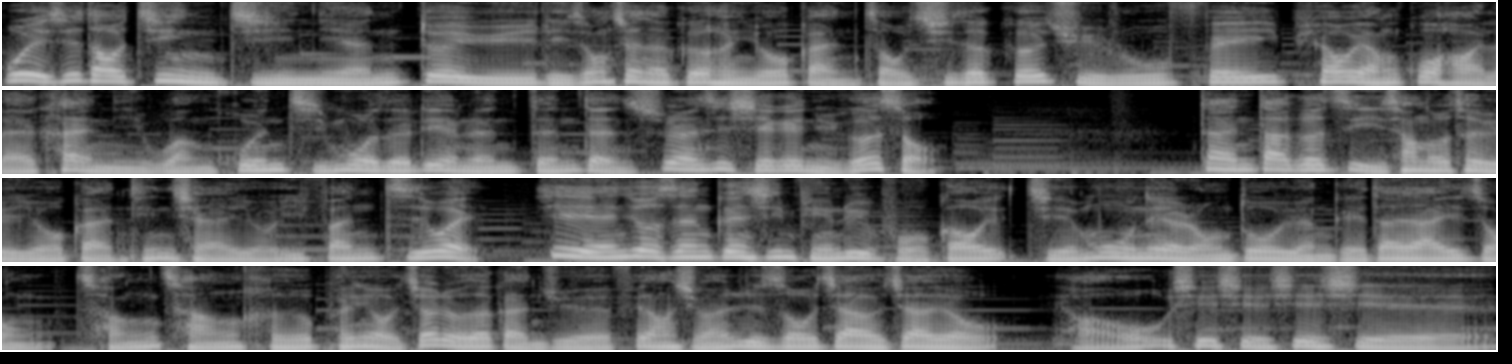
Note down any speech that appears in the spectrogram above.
我也是到近几年对于李宗盛的歌很有感，早期的歌曲如《飞》《漂洋过海来看你》《晚婚》《寂寞的恋人》等等，虽然是写给女歌手，但大哥自己唱都特别有感，听起来有一番滋味。谢谢研究生更新频率颇高，节目内容多元，给大家一种常常和朋友交流的感觉，非常喜欢日周，加油加油！好，谢谢谢谢。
